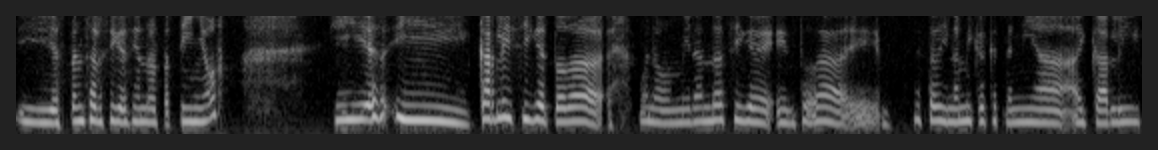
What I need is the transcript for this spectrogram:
y Spencer sigue siendo el patiño. Y, es, y Carly sigue toda, bueno, Miranda sigue en toda eh, esta dinámica que tenía iCarly,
